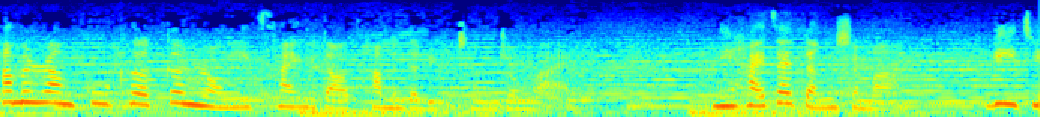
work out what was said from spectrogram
他们让顾客更容易参与到他们的旅程中来。你还在等什么？立即！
